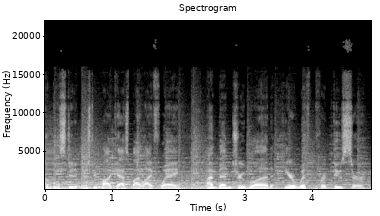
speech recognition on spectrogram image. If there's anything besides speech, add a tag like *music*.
Welcome to the Student Ministry Podcast by Lifeway. I'm Ben Trueblood here with producer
